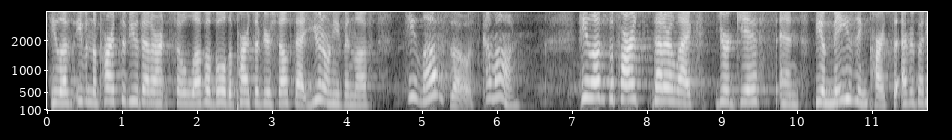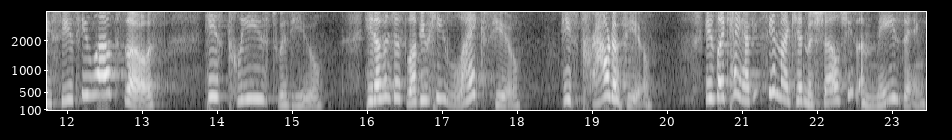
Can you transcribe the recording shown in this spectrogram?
He loves even the parts of you that aren't so lovable, the parts of yourself that you don't even love. He loves those. Come on. He loves the parts that are like your gifts and the amazing parts that everybody sees. He loves those. He's pleased with you. He doesn't just love you, He likes you. He's proud of you. He's like, hey, have you seen my kid Michelle? She's amazing.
